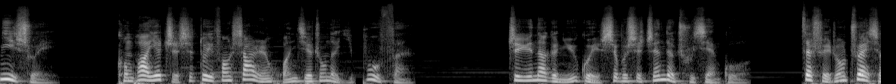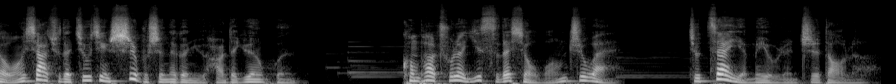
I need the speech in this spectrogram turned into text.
溺水，恐怕也只是对方杀人环节中的一部分。至于那个女鬼是不是真的出现过？在水中拽小王下去的究竟是不是那个女孩的冤魂？恐怕除了已死的小王之外，就再也没有人知道了。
